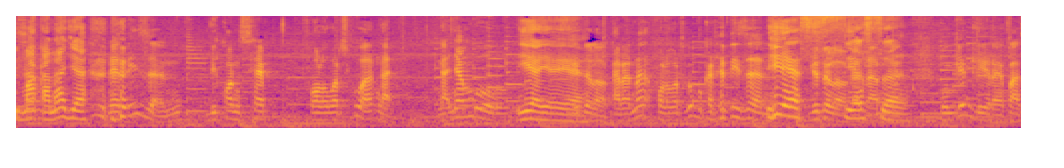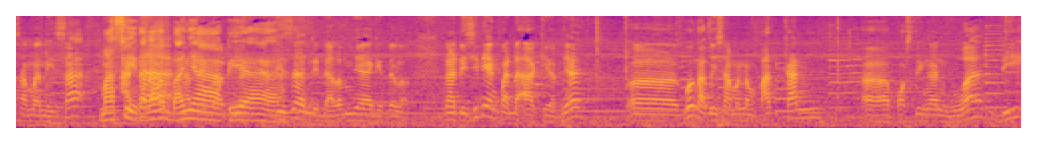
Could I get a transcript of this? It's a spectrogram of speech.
netizen- makan aja. netizen di konsep followers gua nggak nggak nyambung Iya iya iya. gitu loh karena followers gua bukan netizen Yes, gitu loh yes, sir. mungkin di Reva sama Nisa Masih, ada karena kan banyak, kategori iya. netizen di dalamnya gitu loh nah di sini yang pada akhirnya eh, gua nggak bisa menempatkan eh, postingan gua di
